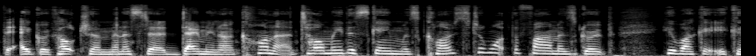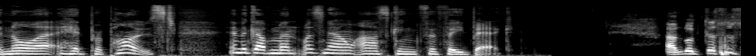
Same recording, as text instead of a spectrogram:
The Agriculture Minister Damien O'Connor told me the scheme was close to what the farmers group He Waka Eke Noa had proposed, and the government was now asking for feedback. Uh, look, this is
